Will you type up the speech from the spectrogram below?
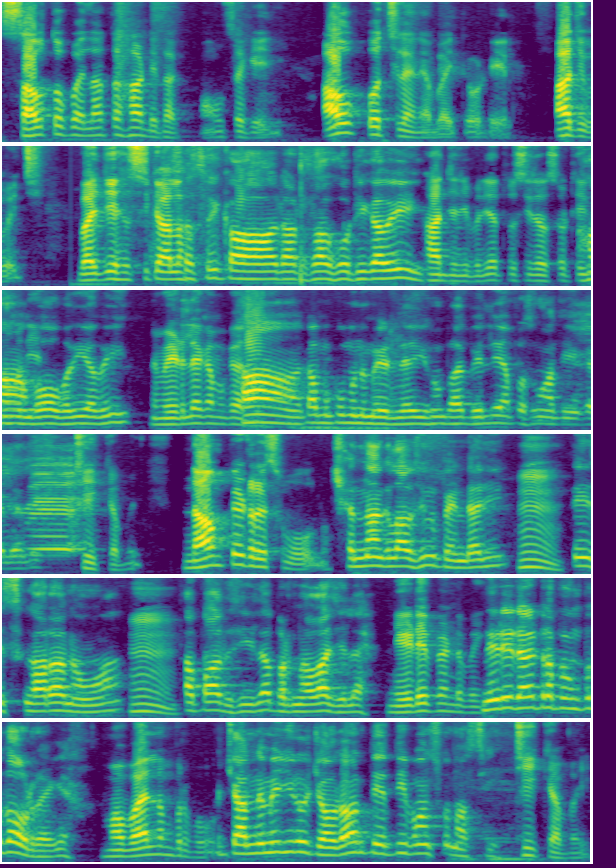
ਸਭ ਤੋਂ ਪਹਿਲਾਂ ਤੁਹਾਡੇ ਤੱਕ ਪਹੁੰਚ ਸਕੇ ਜੀ। ਆਓ ਪੁੱਛ ਲੈਣੇ ਆ ਬਾਈ ਤੋਂ ਡਿਟੇਲ ਆਜੋ ਬਾਈ ਜੀ। ਬਾਈ ਜੀ ਸਤਿ ਸ਼੍ਰੀ ਅਕਾਲ। ਸਤਿ ਸ੍ਰੀ ਅਕਾਲ ਡਾਕਟਰ ਸਾਹਿਬ ਹੋ ਠੀਕ ਆ ਬਈ? ਹਾਂਜੀ ਜੀ ਵਧੀਆ। ਤੁਸੀਂ ਦੱਸੋ ਠੀਕ ਹੋ ਹਾਂ ਵਧੀਆ? ਬਹੁਤ ਵਧੀਆ ਬਈ। ਨਵੇੜ ਲਿਆ ਕੰਮ ਕਰ ਹਾਂ ਕੰਮ ਕੁਮ ਨਿਮੇੜ ਲਿਆ ਜੀ। ਹੁਣ ਬਸ ਵਿਹਲੇ ਆ ਪਸ਼ੂਆਂ ਦੀਆਂ ਗੱਲਾਂ ਦੇ। ਠੀਕ ਹੈ ਬਾਈ। ਨਾਮ ਤੇ ਐਡਰੈਸ ਬੋਲ ਦਿਓ? ਛੰਨਾ ਗੁਲਾਬ ਸਿੰਘ ਪਿੰਡ ਆ ਜੀ। ਹੂੰ। ਤੇ ਸੰਗਾਰਾ ਨੌ ਆ। ਹੂੰ। ਆਪਾਂ ਤਹਿਸੀਲ ਆ ਬਰਨਾਲਾ ਜ਼ਿਲ੍ਹਾ। ਨੇੜੇ ਪਿੰਡ ਬਾਈ? ਨੇੜੇ ਡਾਕਟਰ ਆਪਾਂ ਨੂੰ ਭਦੌੜ ਰਹਿ ਗਿਆ। ਮੋਬਾਈਲ ਨੰਬਰ ਬੋਲ 95014 33579 ਠੀਕ ਹੈ ਬਾਈ।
